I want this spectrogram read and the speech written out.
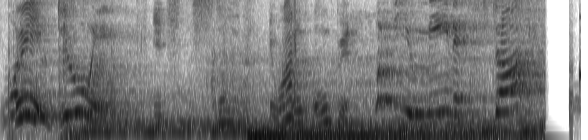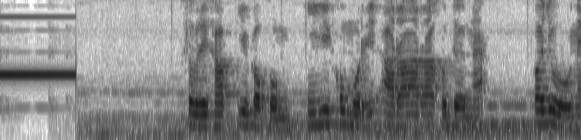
What are Wait. you doing? It's stuck. It What? won't open. What do you mean it's stuck? สวัสดีครับ อยู่กับผมฮิคิโคโมริอาราอาราคนเดิมนะ ก็อยู่ใน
